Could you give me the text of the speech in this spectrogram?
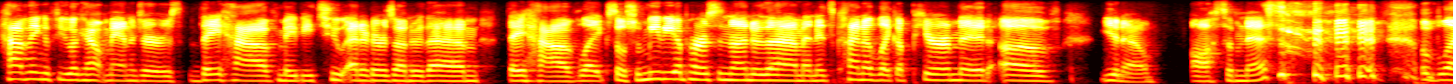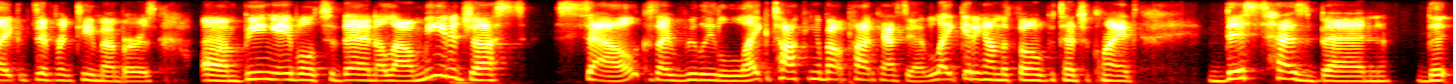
having a few account managers, they have maybe two editors under them, they have like social media person under them and it's kind of like a pyramid of, you know, awesomeness of like different team members um, being able to then allow me to just sell because I really like talking about podcasting. I like getting on the phone with potential clients. This has been the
